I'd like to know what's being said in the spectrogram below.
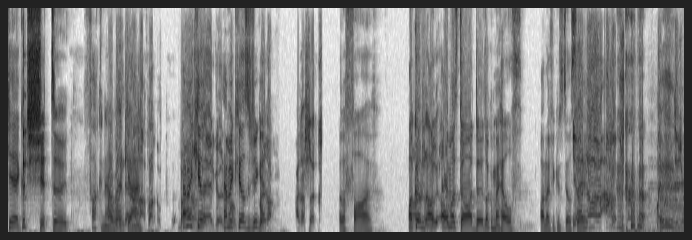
Yeah, good shit, dude. Fucking I hell, what a down. I game. like, fuck. How many, kill- how many kills did you I get? got I got six. I got five. I couldn't. I. I almost died, dude. Look at my health. I don't know if you can still see Yeah, it. no. wait, did you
